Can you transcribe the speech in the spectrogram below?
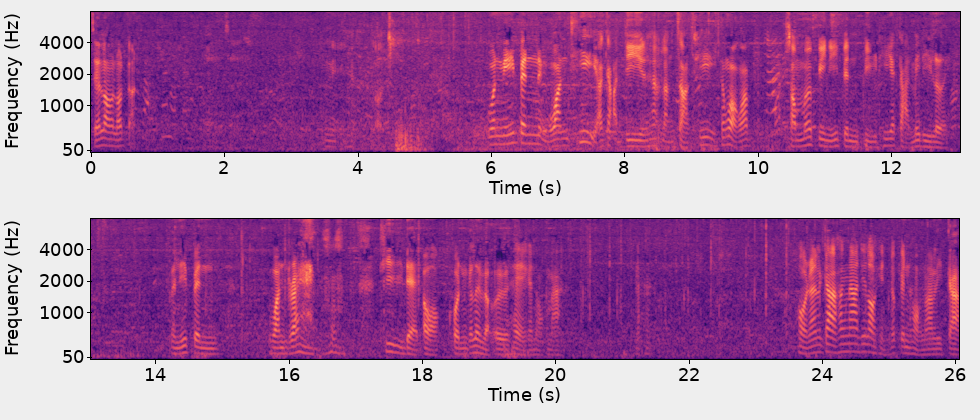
เจ๊รอรถก่อน นี่ฮะรถวันนี้เป็นหนึ่งวันที่อากาศดีนะฮะ หลังจากที่ต้องบอกว่าซัมเมอร์ปีนี้เป็นปีที่อากาศไม่ดีเลย วันนี้เป็นวันแรก ที่แดดออกคนก็เลยแบบเออแห่กันออกมานะฮะหอนาฬิกาข้างหน้าที่เราเห็นก็เป็นหอนาฬิกา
